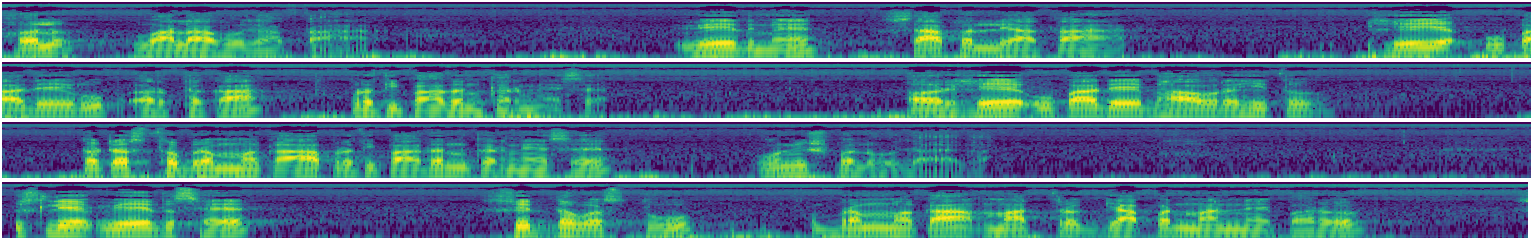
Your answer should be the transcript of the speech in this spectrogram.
फल वाला हो जाता है। वेद में साफल्य आता है, हेय उपादेय रूप अर्थ का प्रतिपादन करने से। और हे उपादेय भाव रहित तो तटस्थ ब्रह्म का प्रतिपादन करने से वो निष्फल हो जाएगा। इसलिए वेद से सिद्ध वस्तु ब्रह्म का मात्र ज्ञापन मानने पर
